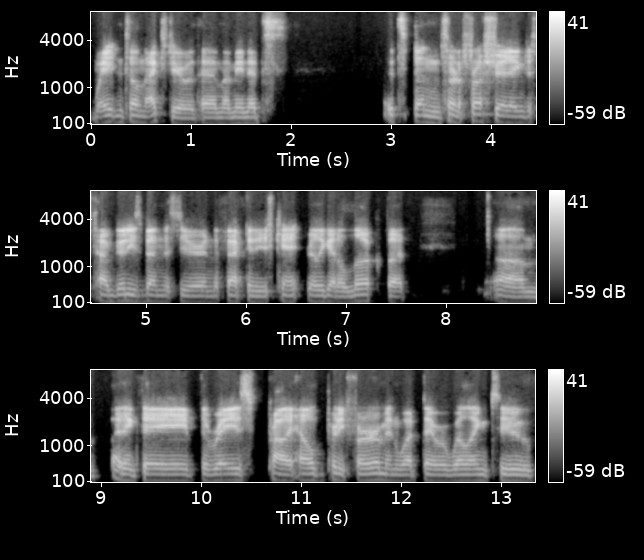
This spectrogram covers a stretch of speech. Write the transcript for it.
wait until next year with him. I mean, it's it's been sort of frustrating just how good he's been this year and the fact that he just can't really get a look. But um, I think they the Rays probably held pretty firm in what they were willing to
